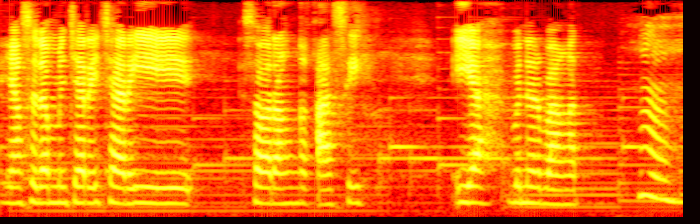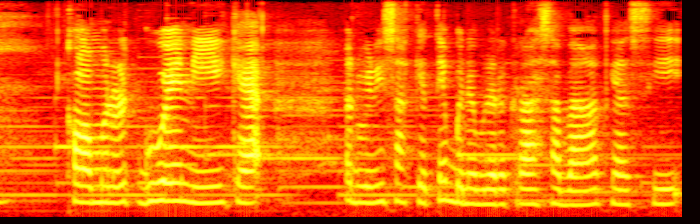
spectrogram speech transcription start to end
yang sedang mencari-cari seorang kekasih. Iya, bener banget. Hmm, kalau menurut gue nih, kayak, aduh ini sakitnya bener-bener kerasa banget gak sih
